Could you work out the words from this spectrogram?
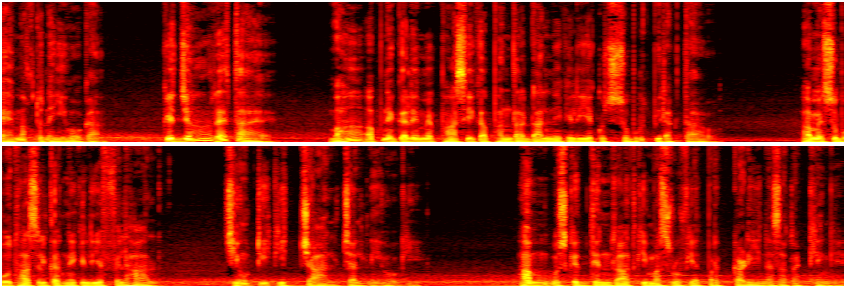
احمق تو نہیں ہوگا کہ جہاں رہتا ہے، وہاں اپنے گلے میں پھانسی کا پھندا ڈالنے کے لیے کچھ ثبوت بھی رکھتا ہو۔ ہمیں ثبوت حاصل کرنے کے لیے فی الحال چیونٹی کی چال چلنی ہوگی۔ ہم اس کے دن رات کی مصروفیت پر کڑی نظر رکھیں گے۔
